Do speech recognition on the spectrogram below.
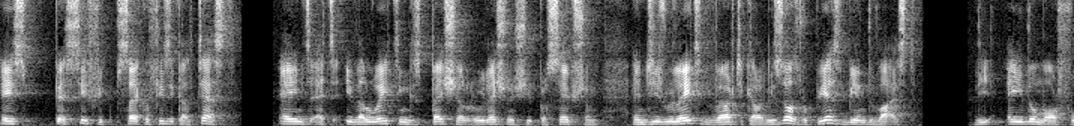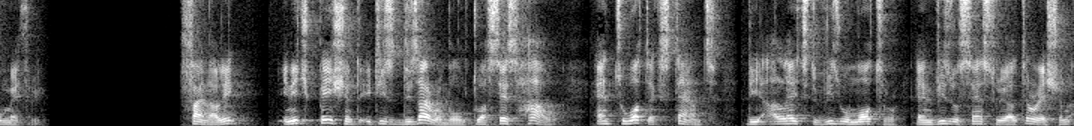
a specific psychophysical test aimed at evaluating spatial relationship perception and the related vertical anisotropy has been devised, the eidomorphometry. Finally, in each patient it is desirable to assess how and to what extent the alleged visual motor and visual sensory alteration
